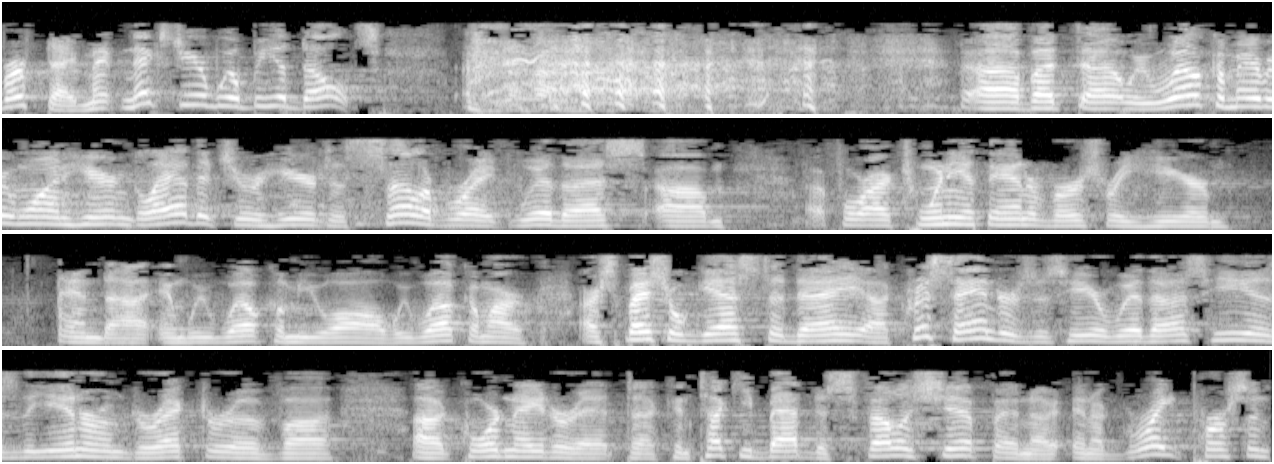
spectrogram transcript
birthday. Next year we'll be adults. uh, but uh, we welcome everyone here and glad that you're here to celebrate with us um, for our 20th anniversary here and uh, and we welcome you all. We welcome our our special guest today. Uh, Chris Sanders is here with us. He is the interim director of uh, coordinator at Kentucky Baptist Fellowship and a, and a great person.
